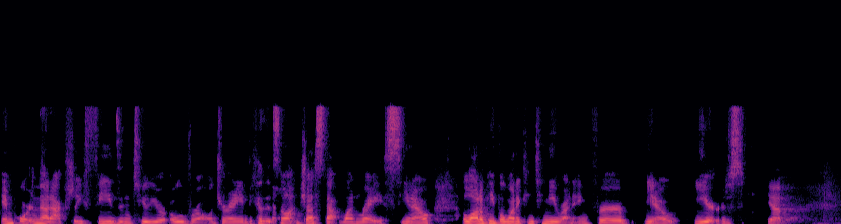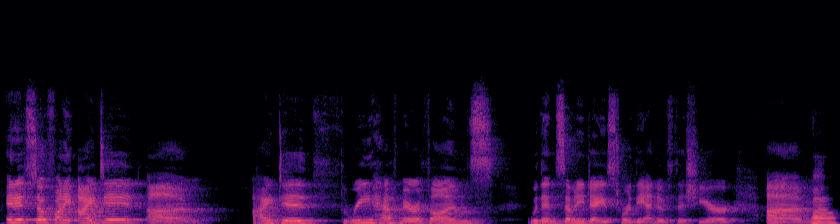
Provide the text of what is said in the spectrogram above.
Important that actually feeds into your overall journey because it's not just that one race you know a lot of people want to continue running for you know years. Yep. And it's so funny. I did um I did three half marathons within 70 days toward the end of this year. Um Wow.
